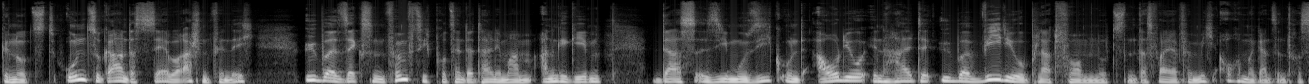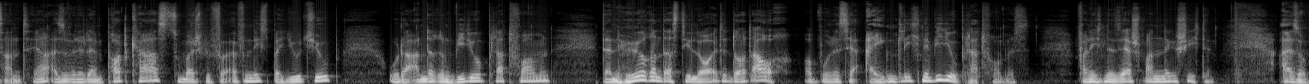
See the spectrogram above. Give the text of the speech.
genutzt. Und sogar, und das ist sehr überraschend, finde ich, über 56 Prozent der Teilnehmer haben angegeben, dass sie Musik- und Audioinhalte über Videoplattformen nutzen. Das war ja für mich auch immer ganz interessant. Ja, also wenn du deinen Podcast zum Beispiel veröffentlichst bei YouTube oder anderen Videoplattformen, dann hören das die Leute dort auch, obwohl es ja eigentlich eine Videoplattform ist. Fand ich eine sehr spannende Geschichte. Also,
